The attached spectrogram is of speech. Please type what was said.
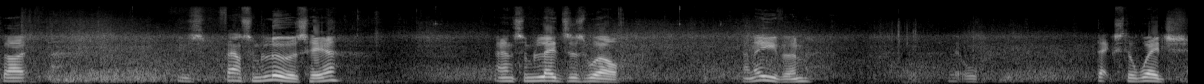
So he's found some lures here and some leads as well, and even a little Dexter wedge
